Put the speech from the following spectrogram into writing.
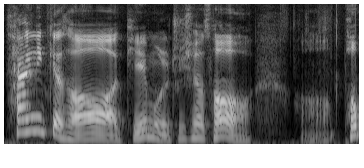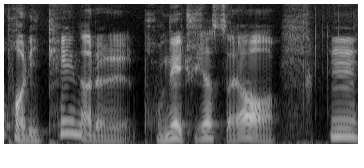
사장님께서 DM을 주셔서 어, 버퍼 리테이너를 보내주셨어요. 음,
